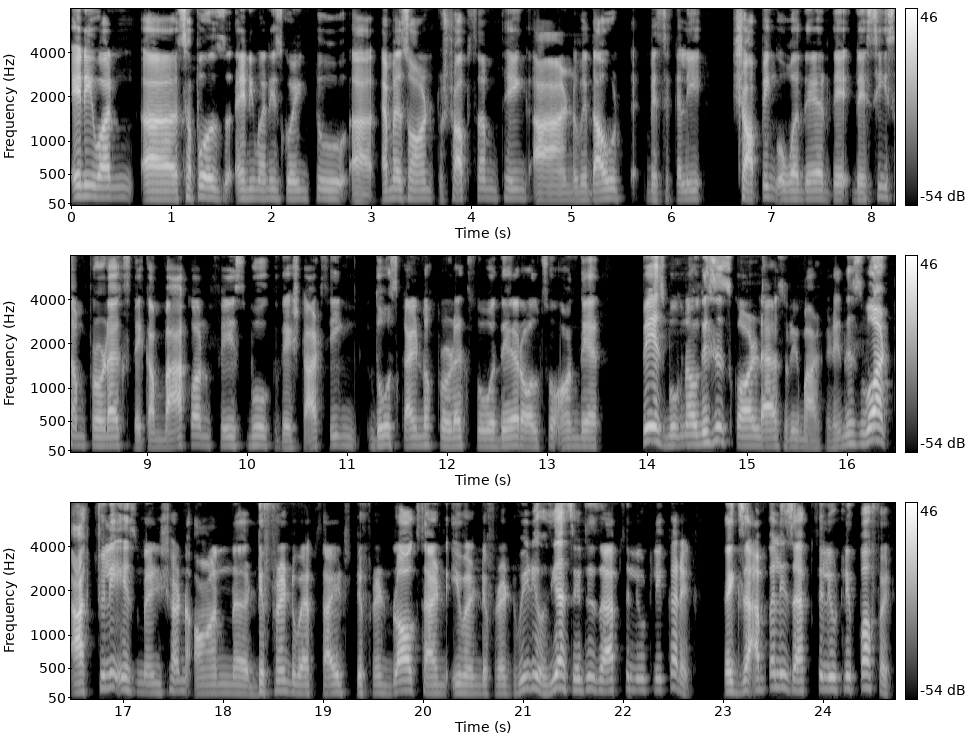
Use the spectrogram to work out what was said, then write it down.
anyone uh, suppose anyone is going to uh, amazon to shop something and without basically shopping over there they, they see some products they come back on facebook they start seeing those kind of products over there also on their Facebook. Now, this is called as remarketing. This is what actually is mentioned on uh, different websites, different blogs, and even different videos. Yes, it is absolutely correct. The example is absolutely perfect,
